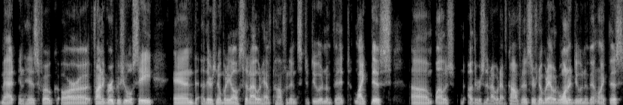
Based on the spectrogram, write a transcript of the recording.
Matt and his folk are uh, fine a group, as you will see, and there's nobody else that I would have confidence to do an event like this um, well, there's others that I would have confidence. There's nobody I would want to do an event like this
